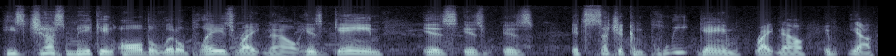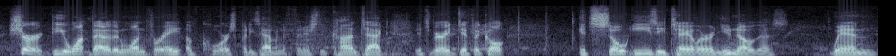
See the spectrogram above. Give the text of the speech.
He's just making all the little plays right now. His game is is is it's such a complete game right now. If, yeah, sure. Do you want better than one for eight? Of course, but he's having to finish through contact. It's very difficult. It's so easy, Taylor, and you know this, when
